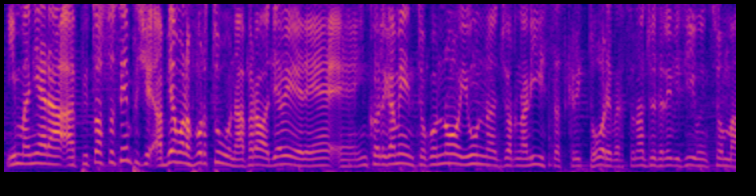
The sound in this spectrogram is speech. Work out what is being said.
in maniera eh, piuttosto semplice. Abbiamo la fortuna però di avere eh, in collegamento con noi un giornalista, scrittore, personaggio televisivo, insomma,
